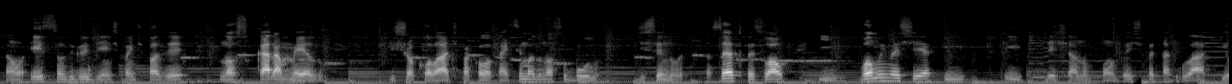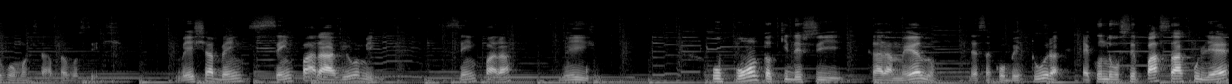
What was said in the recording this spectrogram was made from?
Então esses são os ingredientes para a gente fazer nosso caramelo de chocolate para colocar em cima do nosso bolo de cenoura. Tá certo, pessoal? E vamos mexer aqui e deixar no ponto espetacular que eu vou mostrar para vocês. Mexa bem sem parar, viu, amigo? Sem parar mesmo. O ponto aqui desse caramelo, dessa cobertura, é quando você passar a colher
